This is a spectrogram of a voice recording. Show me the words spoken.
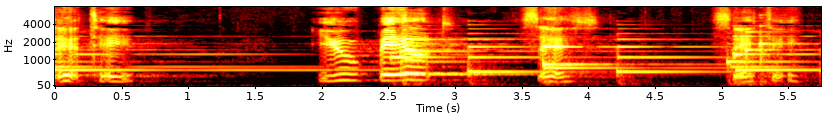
city you built this city.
